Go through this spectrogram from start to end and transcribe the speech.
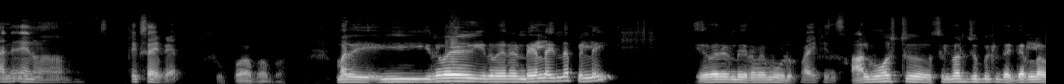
అని నేను ఫిక్స్ అయిపోయాను. సూపర్ బాబా. మరి ఈ ఇరవై ఇరవై రెండేళ్ళు అయిందా పెళ్ళి? ఇరవై రెండు ఇరవై మూడు. అయిపోయింది ఆల్మోస్ట్ సిల్వర్ జూబ్లీకి దగ్గరలో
